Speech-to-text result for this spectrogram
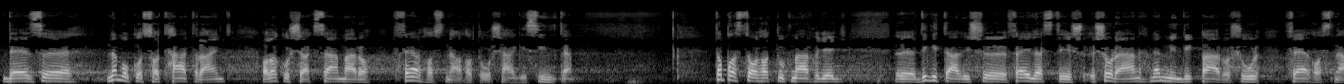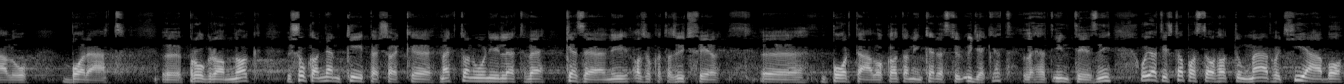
de ez eh, nem okozhat hátrányt a lakosság számára felhasználhatósági szinten. Tapasztalhattuk már, hogy egy digitális fejlesztés során nem mindig párosul felhasználó barát programnak. Sokan nem képesek megtanulni, illetve kezelni azokat az ügyfél portálokat, amin keresztül ügyeket lehet intézni. Olyat is tapasztalhattunk már, hogy hiába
